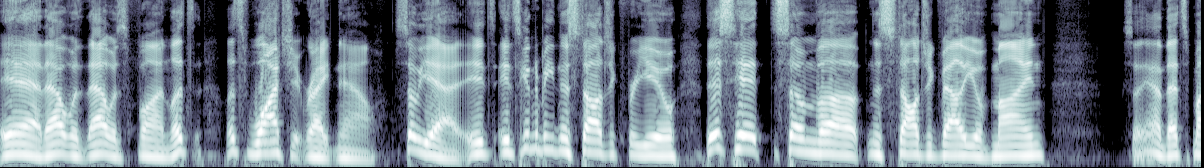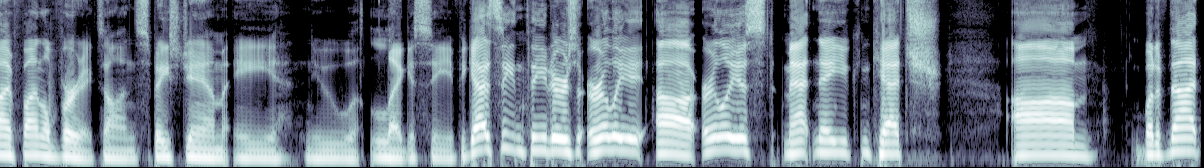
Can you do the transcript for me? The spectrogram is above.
yeah, that was that was fun. Let's let's watch it right now. So yeah, it's it's gonna be nostalgic for you. This hit some uh, nostalgic value of mine. So yeah, that's my final verdict on Space Jam: A New Legacy. If you to see it in theaters, early uh, earliest matinee you can catch. Um, but if not,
